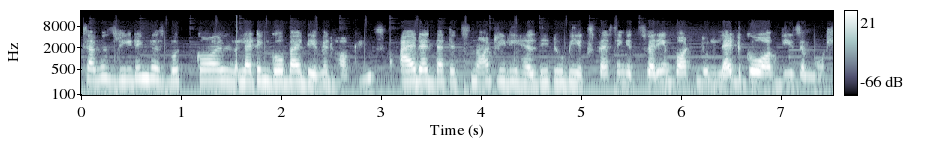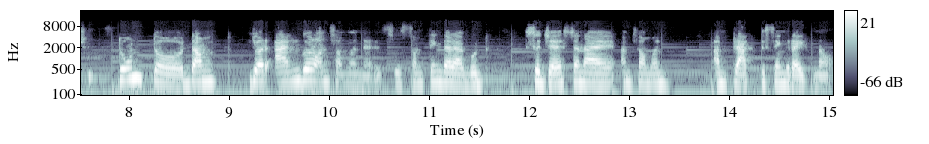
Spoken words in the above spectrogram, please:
So I was reading this book called Letting Go by David Hawkins. I read that it's not really healthy to be expressing. It's very important to let go of these emotions. Don't uh, dump your anger on someone else is something that I would suggest, and I am someone I'm practicing right now.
